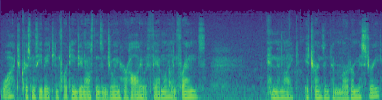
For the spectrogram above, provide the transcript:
What? Christmas Eve 1814, Jane Austen's enjoying her holiday with family and friends. And then, like, it turns into murder mystery?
